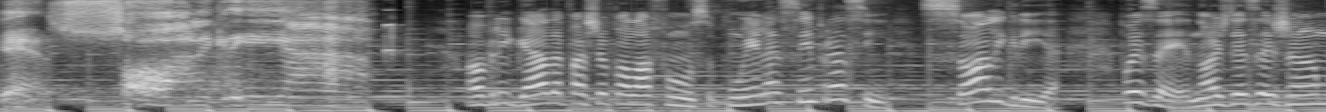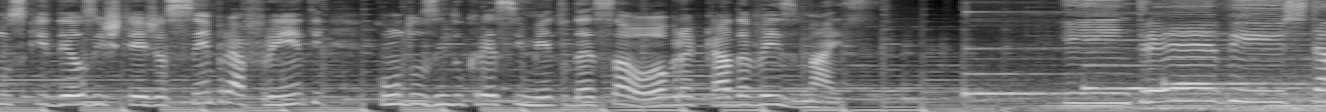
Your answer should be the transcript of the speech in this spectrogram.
é só alegria! Obrigada, Pastor Paulo Afonso. Com ele é sempre assim, só alegria. Pois é, nós desejamos que Deus esteja sempre à frente, conduzindo o crescimento dessa obra cada vez mais. Entrevista.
